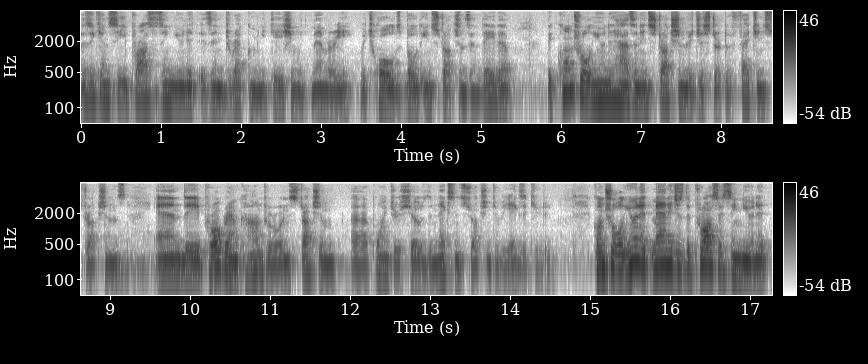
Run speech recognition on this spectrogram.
As you can see, processing unit is in direct communication with memory, which holds both instructions and data. The control unit has an instruction register to fetch instructions, and the program counter or instruction uh, pointer shows the next instruction to be executed. Control unit manages the processing unit,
